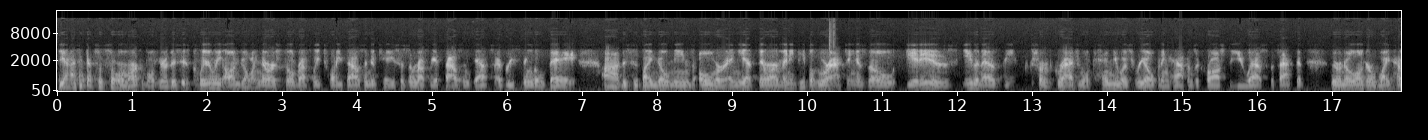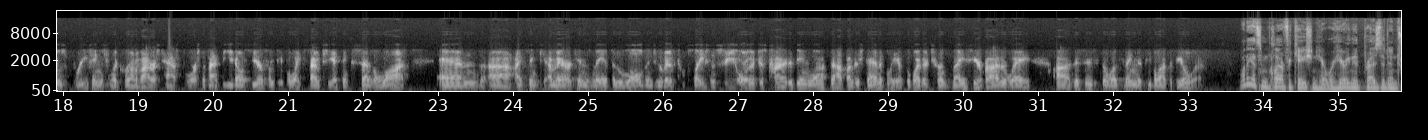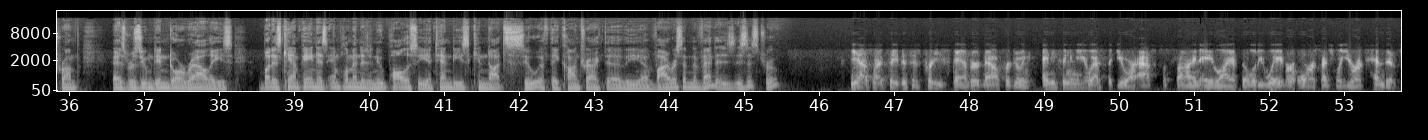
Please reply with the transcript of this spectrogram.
Yeah, I think that's what's so remarkable here. This is clearly ongoing. There are still roughly 20,000 new cases and roughly 1,000 deaths every single day. Uh, this is by no means over, and yet there are many people who are acting as though it is, even as the sort of gradual, tenuous reopening happens across the U.S. The fact that there are no longer White House briefings from the coronavirus task force, the fact that you don't hear from people like Fauci, I think says a lot. And uh, I think Americans may have been lulled into a bit of complacency, or they're just tired of being locked up, understandably, as the weather turns nice here. But either way, uh, this is still a thing that people have to deal with. I want to get some clarification here. We're hearing that President Trump has resumed indoor rallies, but his campaign has implemented a new policy: attendees cannot sue if they contract uh, the uh, virus at an event. Is is this true? Yeah, so I'd say this is pretty standard now for doing anything in the U.S. that you are asked to sign a liability waiver or essentially your attendance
